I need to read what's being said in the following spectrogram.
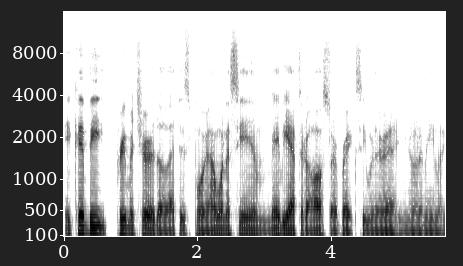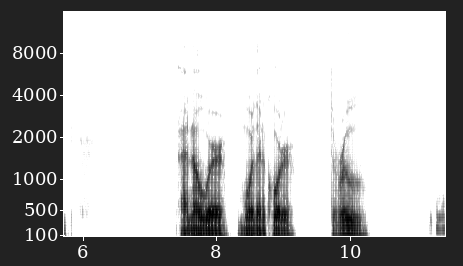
it could be premature though at this point. I want to see him maybe after the All Star break, see where they're at. You know what I mean? Like, I know we're more than a quarter through, mm-hmm.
